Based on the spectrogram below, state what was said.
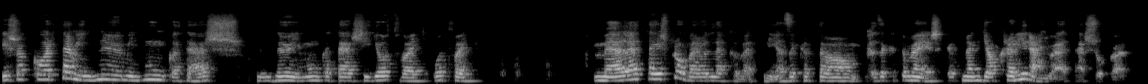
és akkor te, mint nő, mint munkatárs, mint női munkatárs, így ott vagy, ott vagy mellette, és próbálod lekövetni ezeket a, ezeket a melyeseket, meg gyakran irányváltásokat.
